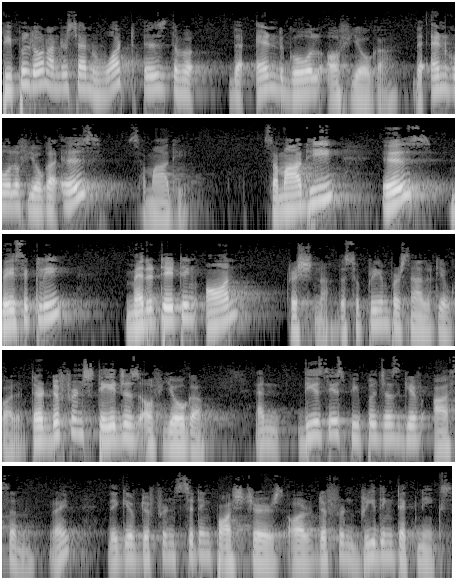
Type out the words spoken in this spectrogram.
people don't understand what is the, the end goal of yoga. The end goal of yoga is samadhi. Samadhi is basically meditating on Krishna, the Supreme Personality of God. There are different stages of yoga. And these days people just give asana, right? They give different sitting postures or different breathing techniques.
